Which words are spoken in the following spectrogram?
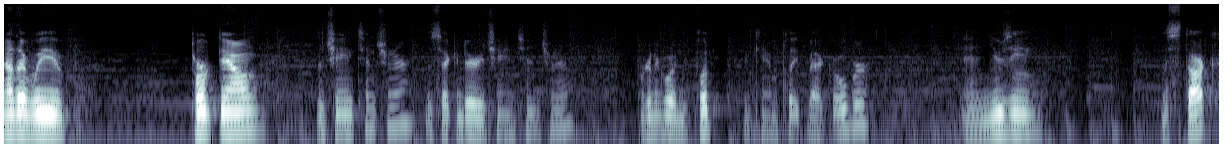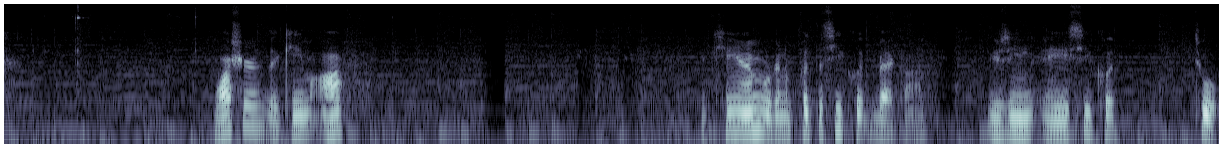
Now that we've torqued down the chain tensioner, the secondary chain tensioner, we're going to go ahead and flip the cam plate back over and using the stock washer that came off the cam, we're going to put the C-clip back on using a C-clip tool.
